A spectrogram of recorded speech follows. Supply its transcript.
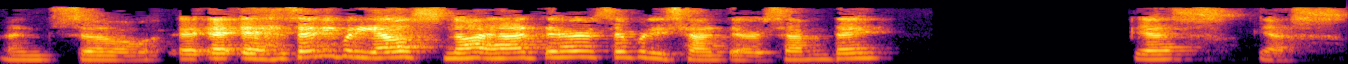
And so, has anybody else not had theirs? Everybody's had theirs, haven't they? Yes, yes.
